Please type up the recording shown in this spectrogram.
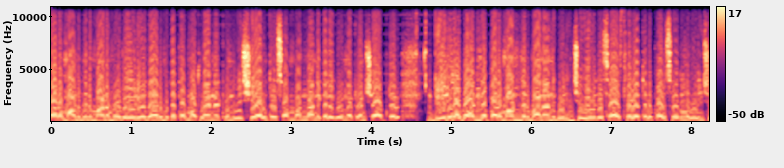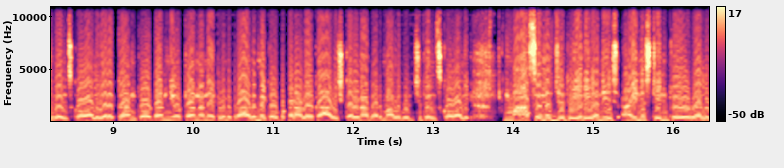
పరమాణు నిర్మాణము రేడియో ధార్మికత మొదలైనటువంటి విషయాలతో సంబంధాన్ని కలిగి ఉన్నటువంటి చాప్టర్ దీనిలో భాగంగా పరమాణు నిర్మాణాన్ని గురించి వివిధ శాస్త్రవేత్తల పరిశోధనల గురించి తెలుసుకోవాలి. ఎలక్ట్రాన్ ప్రోటాన్ న్యూట్రాన్ అనేటువంటి ప్రాథమిక ఉపకరణాల యొక్క ఆవిష్కరణ ధర్మాల గురించి తెలుసుకోవాలి. మాస్ ఎనర్జీ థియరీ అని ఐన్స్టీన్ ప్రయోగాలు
